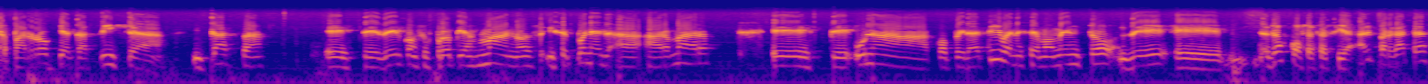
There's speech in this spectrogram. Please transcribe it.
la parroquia, casilla y casa este, de él con sus propias manos y se pone a, armar este, una cooperativa en ese momento de eh, dos cosas hacía, alpargatas,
